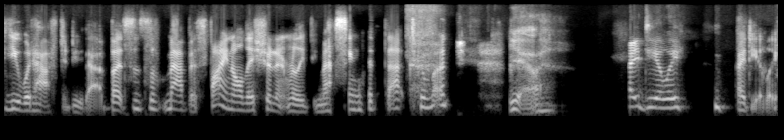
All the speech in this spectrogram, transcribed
you would have to do that but since the map is final they shouldn't really be messing with that too much yeah ideally ideally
